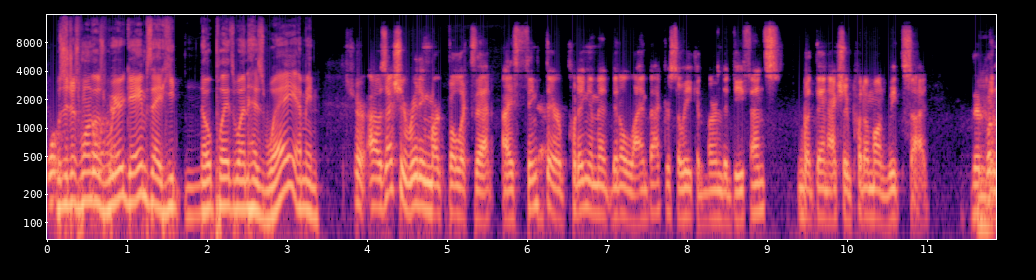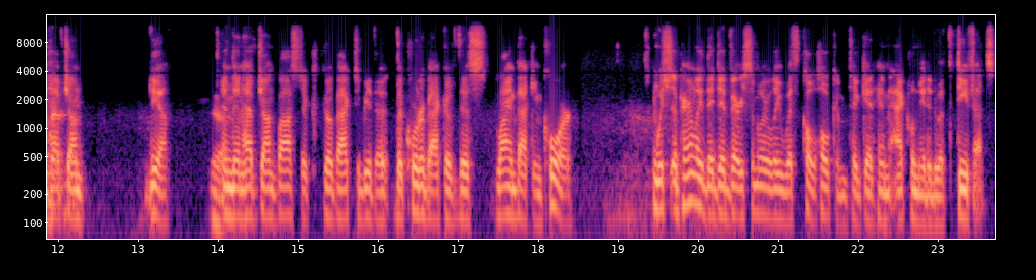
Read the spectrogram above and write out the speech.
was it just one of those weird games that he no plays went his way? I mean, Sure. I was actually reading Mark Bullock that I think they're putting him at middle linebacker so he can learn the defense, but then actually put him on weak side They put and have John, yeah, Yeah. and then have Jon Bostic go back to be the the quarterback of this linebacking core, which apparently they did very similarly with Cole Holcomb to get him acclimated with the defense.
